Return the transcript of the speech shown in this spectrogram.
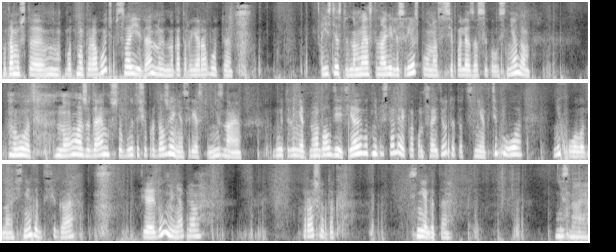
Потому что вот мы по работе, по своей, да, ну, на которой я работаю, естественно, мы остановили срезку, у нас все поля засыпало снегом. Вот. Но ожидаем, что будет еще продолжение срезки. Не знаю, будет или нет. Но обалдеть. Я вот не представляю, как он сойдет, этот снег. Тепло, не холодно. Снега дофига. Я иду, у меня прям хорошо так снега-то. Не знаю.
